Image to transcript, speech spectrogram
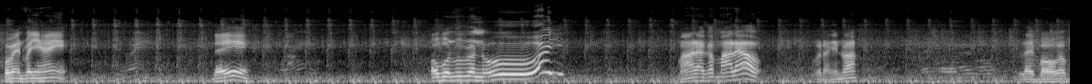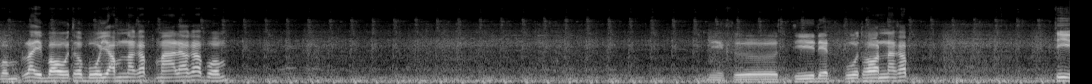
พอแมนไปยังให้เด้พอพนพนพนโอ้ยมาแล้วครับมาแล้วผู้ใดเห็นปะไล่เบาครับผมไล่เบาเทอร์โบยำนะครับ มาแล้วครับผมนี่คือทีเด็ดปูทอนนะครับ ที่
